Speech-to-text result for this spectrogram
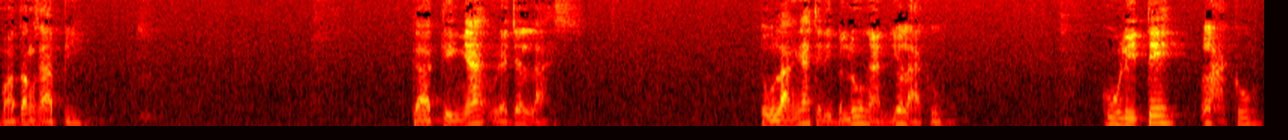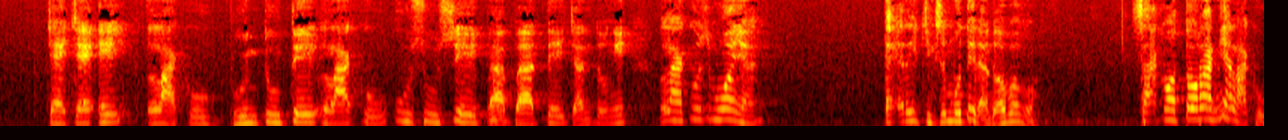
Motong sapi. Dagingnya udah jelas. Tulangnya jadi belungan, yo laku. Kulite laku. Cecee laku, buntute laku, ususe, babate, jantungi laku semuanya. Tek rijik semute tidak untuk apa kok. Sak kotorannya laku.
